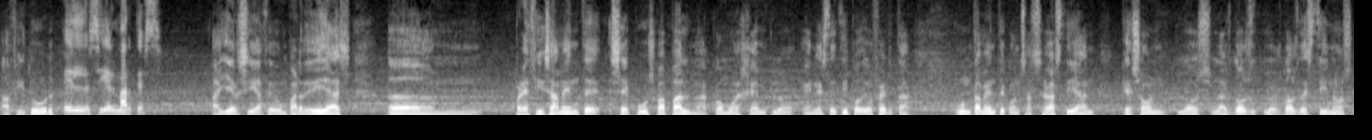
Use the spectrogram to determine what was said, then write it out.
a Fitur. El, sí, el martes. Ayer sí, hace un par de días. Em, precisamente se puso a Palma como ejemplo en este tipo de oferta, juntamente con San Sebastián, que son los, las dos, los dos destinos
